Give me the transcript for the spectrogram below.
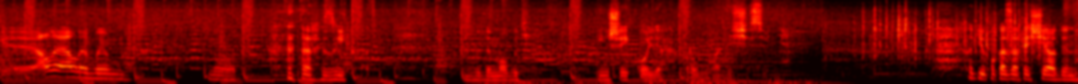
е, але, але ми. Ну от, результат. Буде, мабуть, інший колір пробувати ще сьогодні. Хотів показати ще один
